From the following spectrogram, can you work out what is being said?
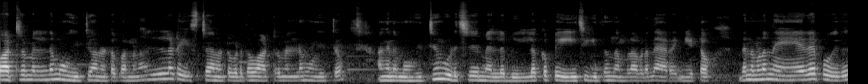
വാട്ടർമെലിന്റെ മൊഹിറ്റോ ആണ് കേട്ടോ പറഞ്ഞത്. നല്ല ടേസ്റ്റാണ് കേട്ടോ ഇവിടുത്തെ വാട്ടർമെലിന്റെ മൊഹിറ്റോ അങ്ങനെ മൊഹിറ്റോയും കുടിച്ച് മെല്ലെ ബില്ലൊക്കെ പേ ചെയ്ത് നമ്മൾ അവിടെ നിന്ന് ഇറങ്ങിയിട്ടോ പിന്നെ നമ്മൾ നേരെ പോയത്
